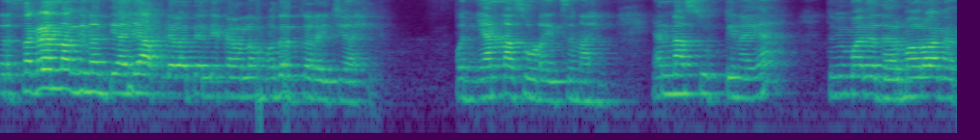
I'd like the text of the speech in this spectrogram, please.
तर सगळ्यांना विनंती आहे आपल्याला त्या लेकराला मदत करायची आहे. पण यांना सोडायचं नाही. यांना सुट्टी नाही हा. तुम्ही माझ्या धर्मावर आघात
